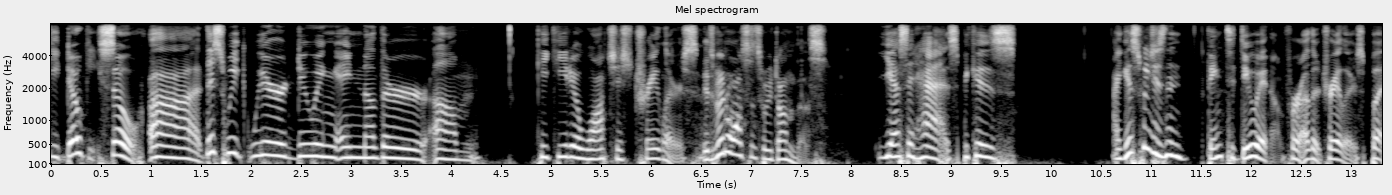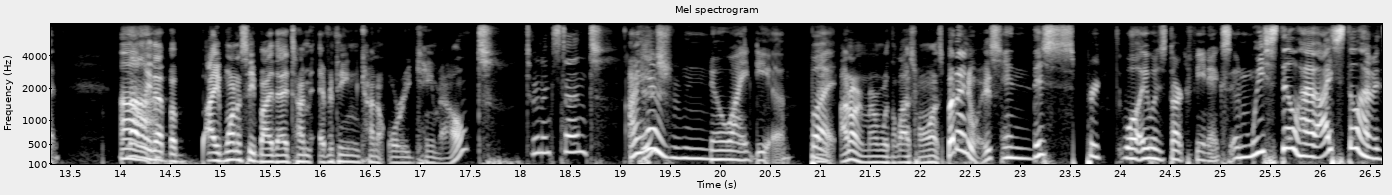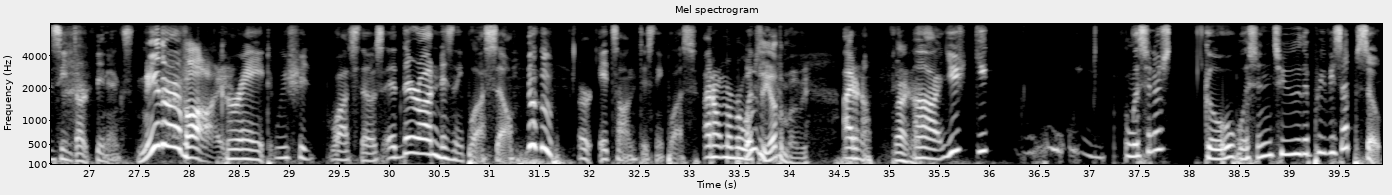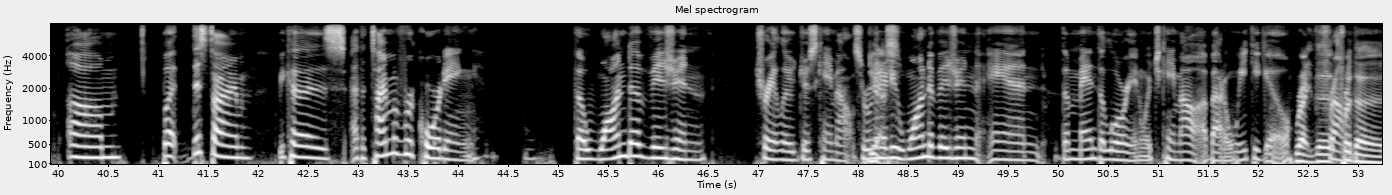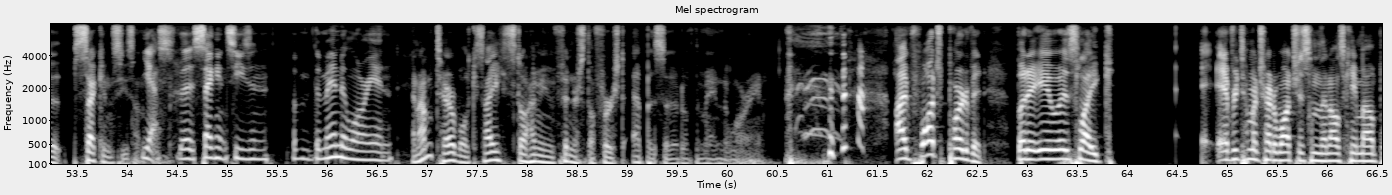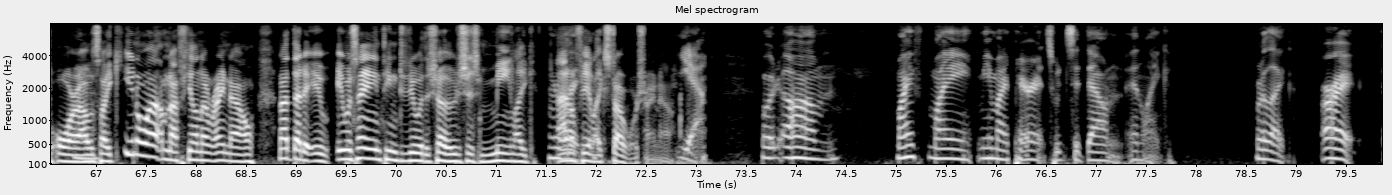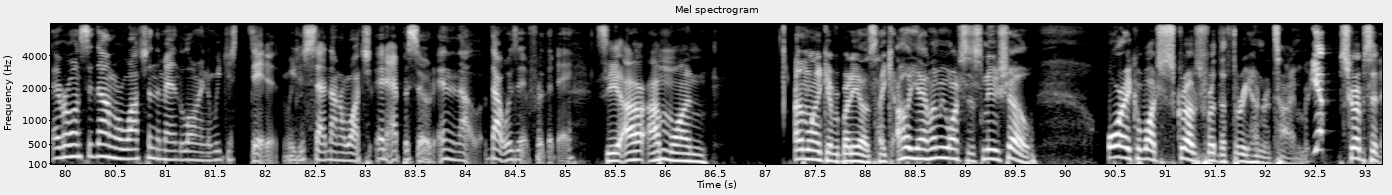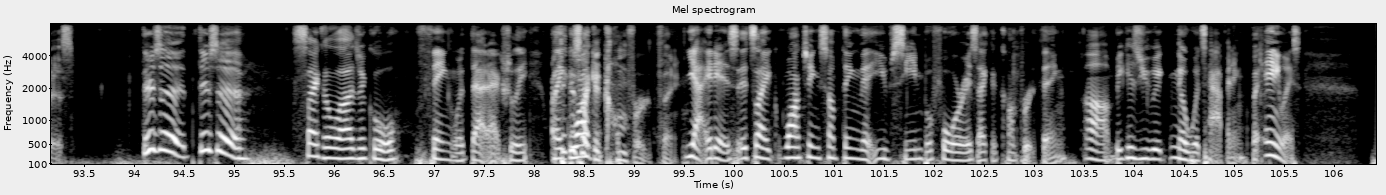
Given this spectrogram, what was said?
Okie dokie. So, uh, this week we're doing another um, Geekedia watches trailers. It's been a while since we've done this. Yes, it has because I guess we just didn't think to do it for other trailers. But uh, Not only that, but I want to say by that time everything kind of already came out to an extent. I have no idea. But I don't remember what the last one was. But anyways, in this, per- well, it was Dark Phoenix, and we still have. I still haven't seen Dark Phoenix. neither have I. Great, we should watch those. Uh, They're on Disney Plus, so or it's on Disney Plus. I don't remember What what. was the other movie? I don't know. Okay. Uh, you you listeners go listen to the previous episode. Um, but this time because at the time of recording, the WandaVision trailer just came out. So we're Yes. gonna do WandaVision and the Mandalorian, which came out about a week ago. right, the, for the second season. Yes, the second season of the Mandalorian. And I'm terrible because I still haven't even finished the first episode of The Mandalorian. I've watched part of it, but it was like every time I tried to watch it, something else came up, or I was like, you know what, I'm not feeling it right now. Not that it, it was anything to do with the show. It was just me, like, I don't feel like Star Wars right now. Yeah, but um, my my me and my parents would sit down and like, we're like, all right, everyone sit down. We're watching The Mandalorian, and we just did it. We just sat down and watched an episode, and that that was it for the day. See, I, I'm one. I'm like everybody else. Like, oh yeah, let me watch this new show, or I could watch Scrubs for the 300th time. Yep, Scrubs it is. There's a there's a psychological thing with that actually. I think it's wa- like a comfort thing. yeah, it is. It's like watching something that you've seen before is like a comfort thing, um, because you know what's happening. But anyways,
